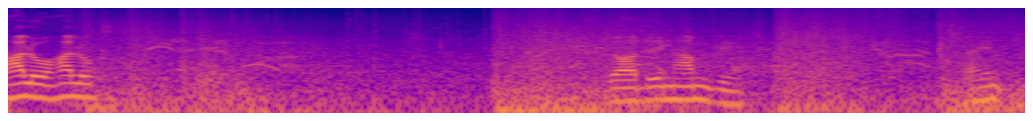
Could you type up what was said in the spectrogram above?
hallo, hallo. So, den haben wir. Da hinten.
